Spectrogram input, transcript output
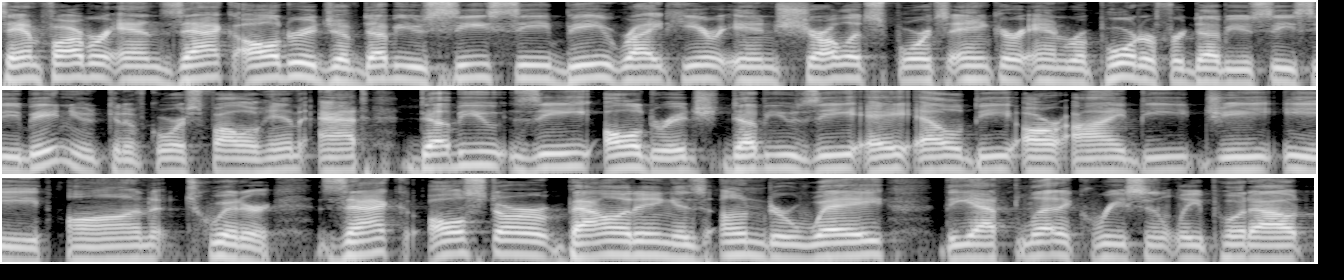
Sam Farber and Zach Aldridge of WCCB right here in Charlotte, sports anchor and reporter for WCCB. And you can, of course, follow him at WZ Aldridge, W Z A L D R I D G E on Twitter. Zach, All Star balloting is underway. The Athletic recently put out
